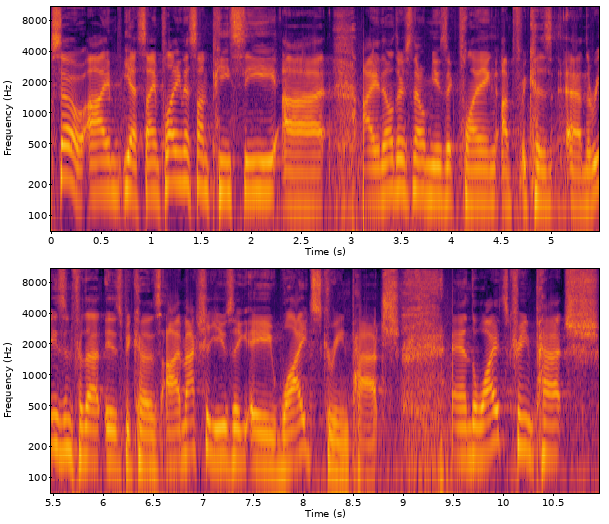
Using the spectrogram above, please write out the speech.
So I'm yes, I'm playing this on PC. Uh, I know there's no music playing uh, because and the reason for that is because I'm actually using a widescreen patch, and the widescreen patch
